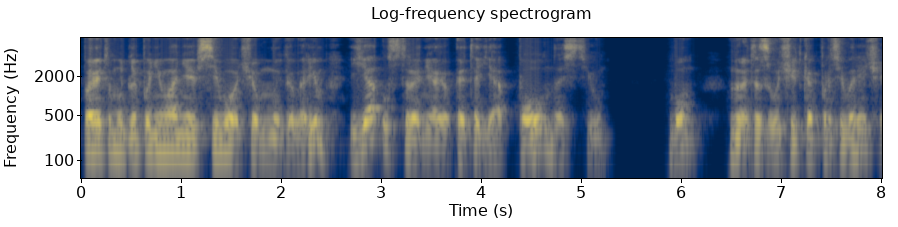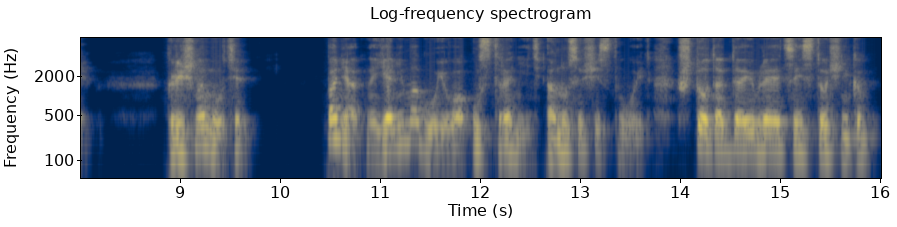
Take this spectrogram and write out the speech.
поэтому для понимания всего, о чем мы говорим, я устраняю это «я» полностью. Бом, но это звучит как противоречие. Кришнамурти. Понятно, я не могу его устранить, оно существует. Что тогда является источником?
